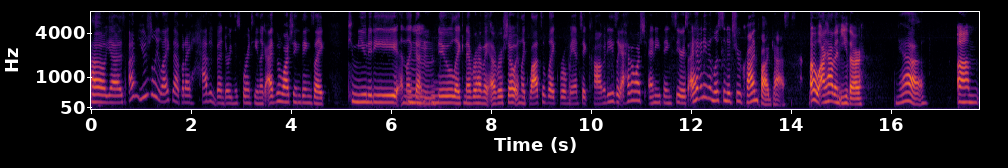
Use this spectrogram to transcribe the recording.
Oh, yes. I'm usually like that, but I haven't been during this quarantine. Like I've been watching things like community and like mm. that new like never have i ever show and like lots of like romantic comedies like i haven't watched anything serious i haven't even listened to true crime podcasts oh i haven't either. Yeah. Um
